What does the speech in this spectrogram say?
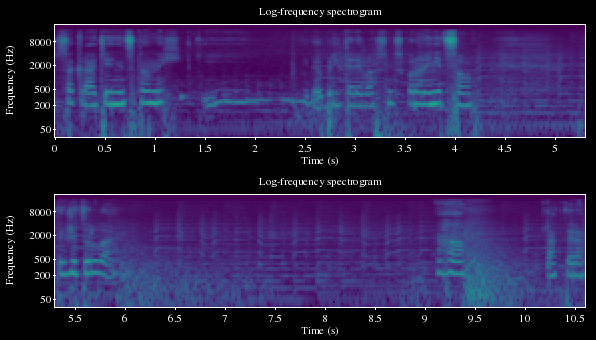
Sakra, tě něco tam nechytí. Dobrý, tady vlastně skoro není co. Takže tohle. Aha, tak teda,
